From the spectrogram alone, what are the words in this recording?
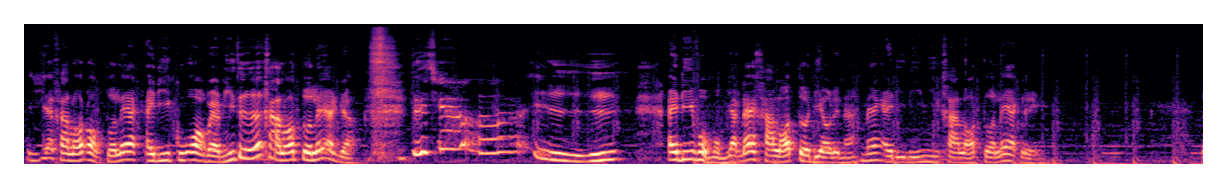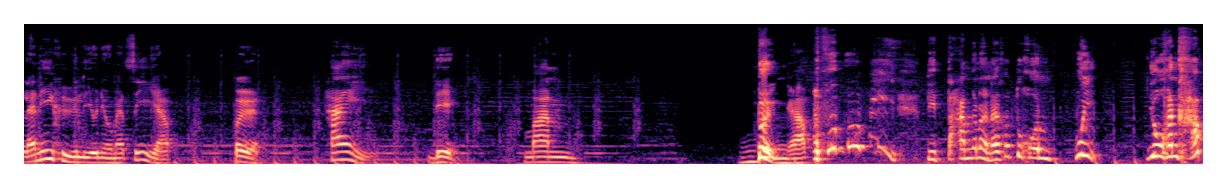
ไอ้เหี้ยคาร์ลอสออกตัวแรกไอดีกูออกแบบนี้เถอะคาร์ลอสตัวแรกเนี่ยไม่ใช่ไอดีผมผมอยากได้คาร์ลอสตัวเดียวเลยนะ แม่งไอดีนี้มีคาร์ลอสตัวแรกเลย และนี่คือลีโอเนลแมสซี่ครับ เปิดให้เด็กมันบิ่งครับ ติดตามกันหน่อยนะครับทุกคนอุ้ยโยฮันครับ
